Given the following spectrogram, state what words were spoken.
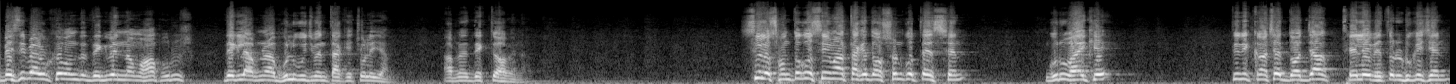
বেশিরভাগ মুখ্যমন্ত্রী দেখবেন না, মহাপুরুষ। দেখলে আপনারা ভুল বুঝবেন, তাকে চলে যান। আপনাদের দেখতে হবে না। ছিল সন্ত গোস্বীমা তাকে দর্শন করতে এসছেন গুরু ভাইকে। তিনি কাঁচের দরজা ঠেলে ভেতরে ঢুকেছেন।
